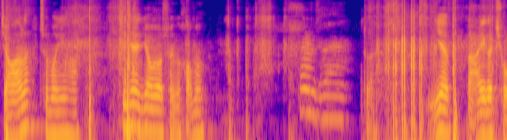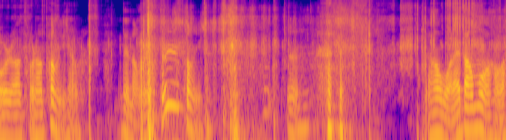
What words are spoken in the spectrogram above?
讲完了，存梦银行。今天你要不要存个好梦？上存。对，你也拿一个球，然后头上碰一下吧，在脑门上嘚儿碰一下。嗯，然后我来当墨，好吧？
